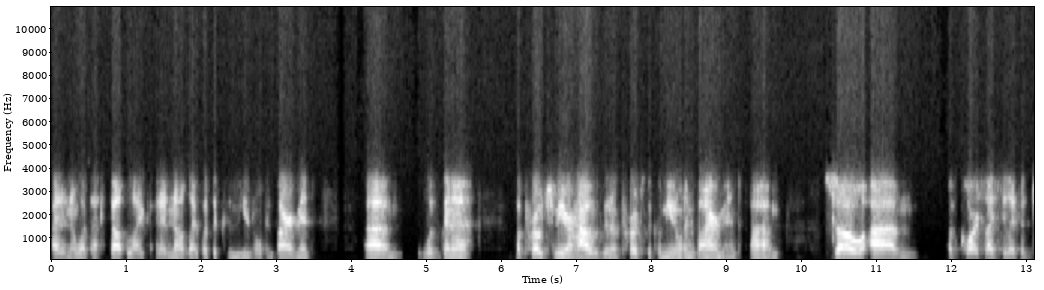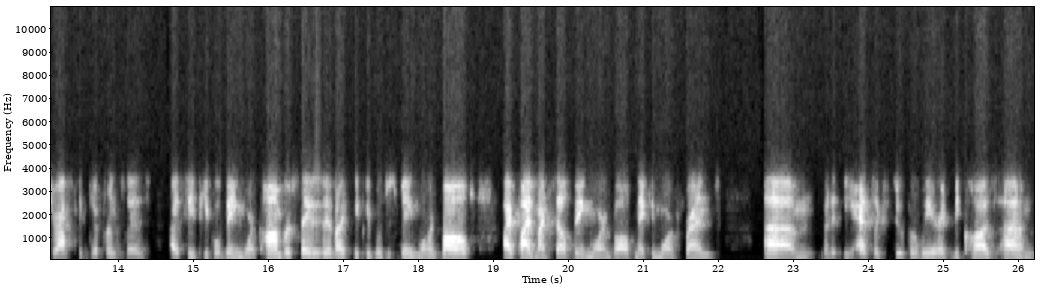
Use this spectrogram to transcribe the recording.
I didn't know what that felt like. I didn't know like what the communal environment um, was gonna approach me or how I was gonna approach the communal environment. Um, so um, of course, I see like the drastic differences. I see people being more conversative. I see people just being more involved. I find myself being more involved, making more friends. Um, but it, yeah, it's like super weird because um,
